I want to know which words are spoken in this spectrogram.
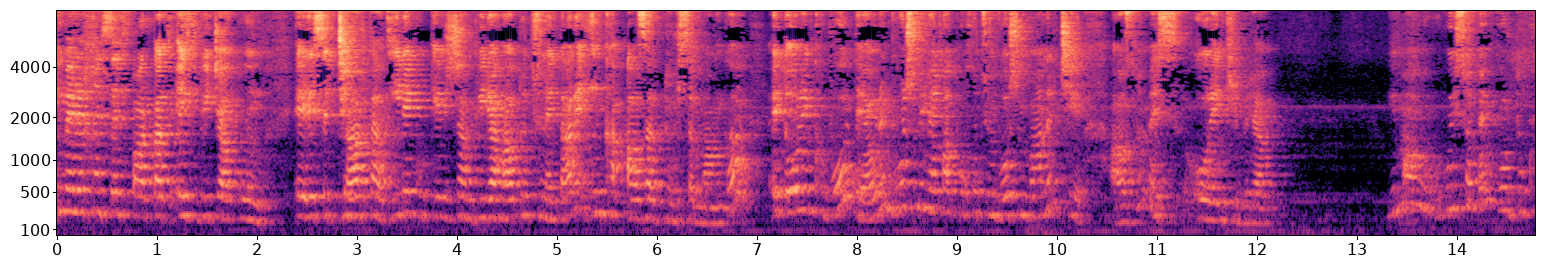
Իմ երեխեն sense պարկած այս վիճակում, երեսը ջարդած 3.5 ժամ վիրահատություն է տարել, ինքը ազատ դուրսը մանգա։ Այդ օրենքը ո՞րդ է։ Օրենք ոչ մի հեղափոխություն, ոչ մի բան չի ազդում այս օրենքի վրա։ Հիմա հույսով ենք, որ դուք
